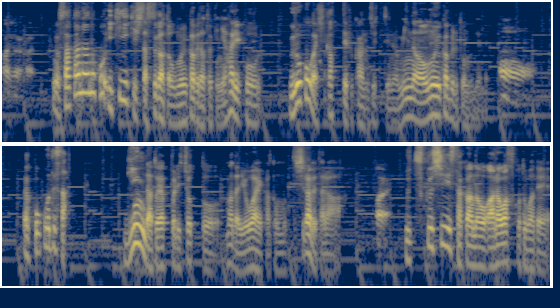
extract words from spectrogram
はいはいはい。魚のこう生き生きした姿を思い浮かべた時にやはりこう鱗が光ってる感じっていうのはみんなが思い浮かべると思うんだよね。だからここでさ銀だとやっぱりちょっとまだ弱いかと思って調べたらはい。美しい魚を表す言葉で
